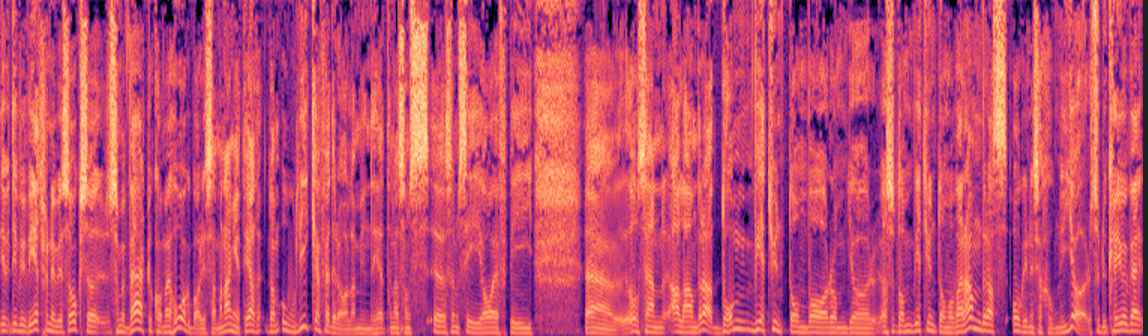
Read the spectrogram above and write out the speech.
Det, det vi vet från USA också, som är värt att komma ihåg bara i sammanhanget, är att de olika federala myndigheterna som, eh, som CIA, FBI eh, och sen alla andra, de vet ju inte om vad de gör, alltså de vet ju inte om vad varandras organisationer gör. Så du kan ju,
